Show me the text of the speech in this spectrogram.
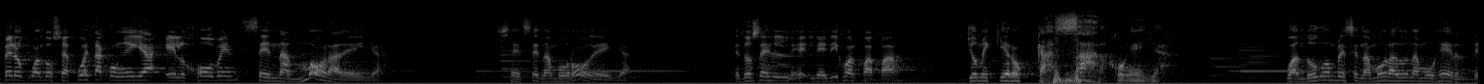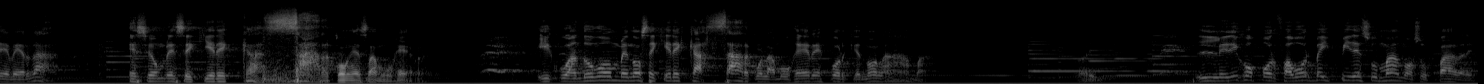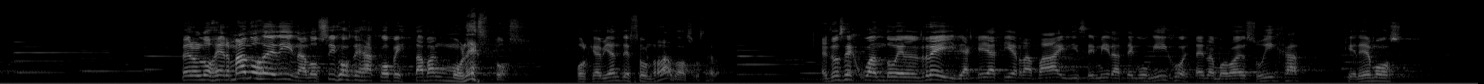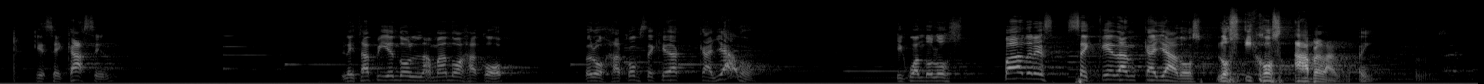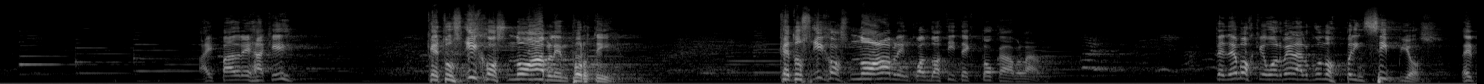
Pero cuando se acuesta con ella, el joven se enamora de ella se, enamoró de ella. Entonces le, dijo al papá, yo me quiero casar con ella. Cuando un hombre se enamora de una mujer de verdad, ese hombre se quiere casar con esa mujer. Y cuando un hombre no se quiere casar con la mujer es porque no la ama. Le dijo, por favor, ve y pide su mano a sus padres. Pero los hermanos de Dina, los hijos de Jacob, estaban molestos porque habían deshonrado a sus hermanos. Entonces cuando el rey de aquella tierra va y dice, mira, tengo un hijo, está enamorado de su hija, queremos que se casen, le está pidiendo la mano a Jacob, pero Jacob se queda callado. Y cuando los padres se quedan callados, los hijos hablan. ¿Hay padres aquí? Que tus hijos no hablen por ti. Que tus hijos no hablen cuando a ti te toca hablar. Tenemos que volver a algunos principios. El,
